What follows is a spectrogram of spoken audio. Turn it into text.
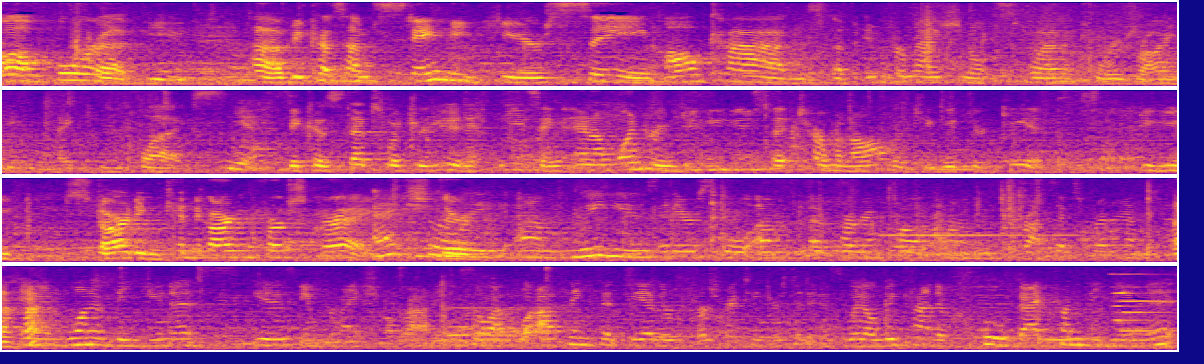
all four of you, uh, because I'm standing here seeing all kinds of informational explanatory writing taking place. Yes. Because that's what you're using, and I'm wondering, do you use that terminology with your kids? Do you start in kindergarten, first grade? Actually, um, we use at Air School um, a program called um, the Write Steps Program, Uh-huh. and one of the units is informational writing. So I, I think that the other first grade teachers did it as well. We kind of pulled back from the unit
